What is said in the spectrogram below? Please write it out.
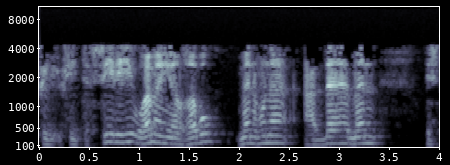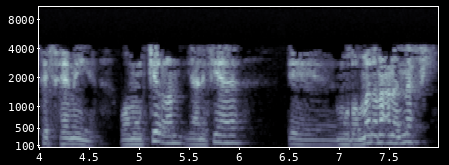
في, في تفسيره ومن يرغب من هنا عدها من استفهامية. ومنكرا يعني فيها آه، مضمنة معنى النفي.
